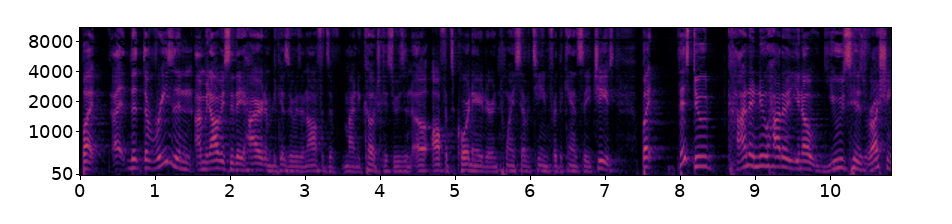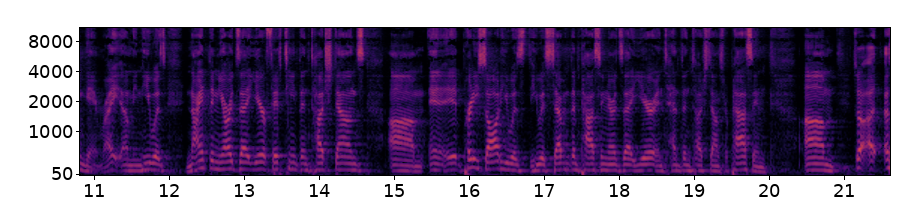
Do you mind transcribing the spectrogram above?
But uh, the, the reason, I mean, obviously they hired him because he was an offensive minded coach, because he was an uh, offensive coordinator in 2017 for the Kansas City Chiefs. But this dude kind of knew how to, you know, use his rushing game, right? I mean, he was ninth in yards that year, 15th in touchdowns, um, and it pretty solid. He was he was seventh in passing yards that year and 10th in touchdowns for passing. Um, so a, a,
